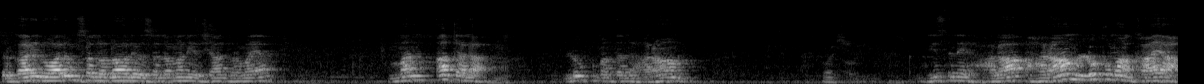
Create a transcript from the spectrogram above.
سرکار دو عالم صلی اللہ علیہ وسلم نے ارشاد فرمایا، من اکلا لقمت الحرام جس نے حرام لقمہ کھایا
